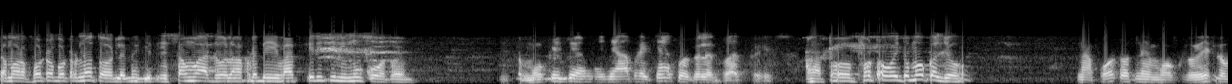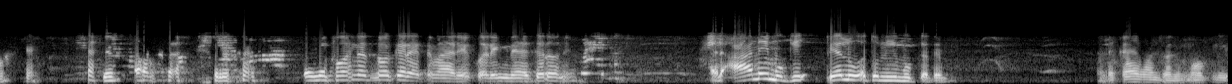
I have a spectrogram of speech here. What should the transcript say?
તમારો ફોટો બોટો નહોતો એટલે મેં કીધું સંવાદ બોલો આપણે બે વાત કરી હતી ને ઈ હતો એમ. મૂકી છે અહીંયા આપણે ક્યાં કોઈ ગલત વાત કરી હા તો ફોટો હોય તો મોકલજો. ના ફોટો જ નહીં મોકલું એટલું તમે ફોન જ ન કરાય તમે રેકોર્ડિંગ ને કરો ને. એટલે આ નહીં મૂકી. પેલું હતું નહીં મૂકતા તેમ એટલે કાંઈ વાંધો નહીં મોકલી.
